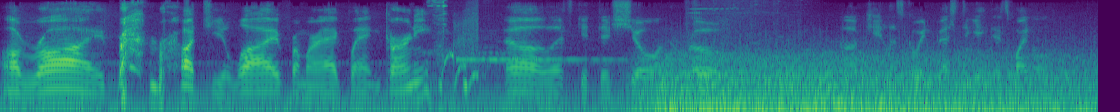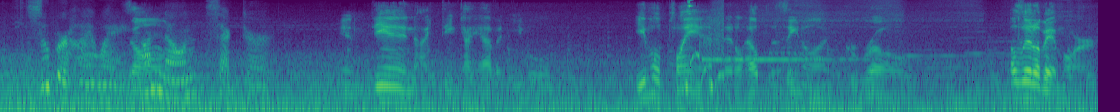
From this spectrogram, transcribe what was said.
All right, brought to you live from our ag plant in Kearney. Oh, let's get this show on the road. Okay, let's go investigate this final, Superhighway, Zone. unknown sector. and then I think I have an evil, evil plan that'll help the Xenon grow a little bit more.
